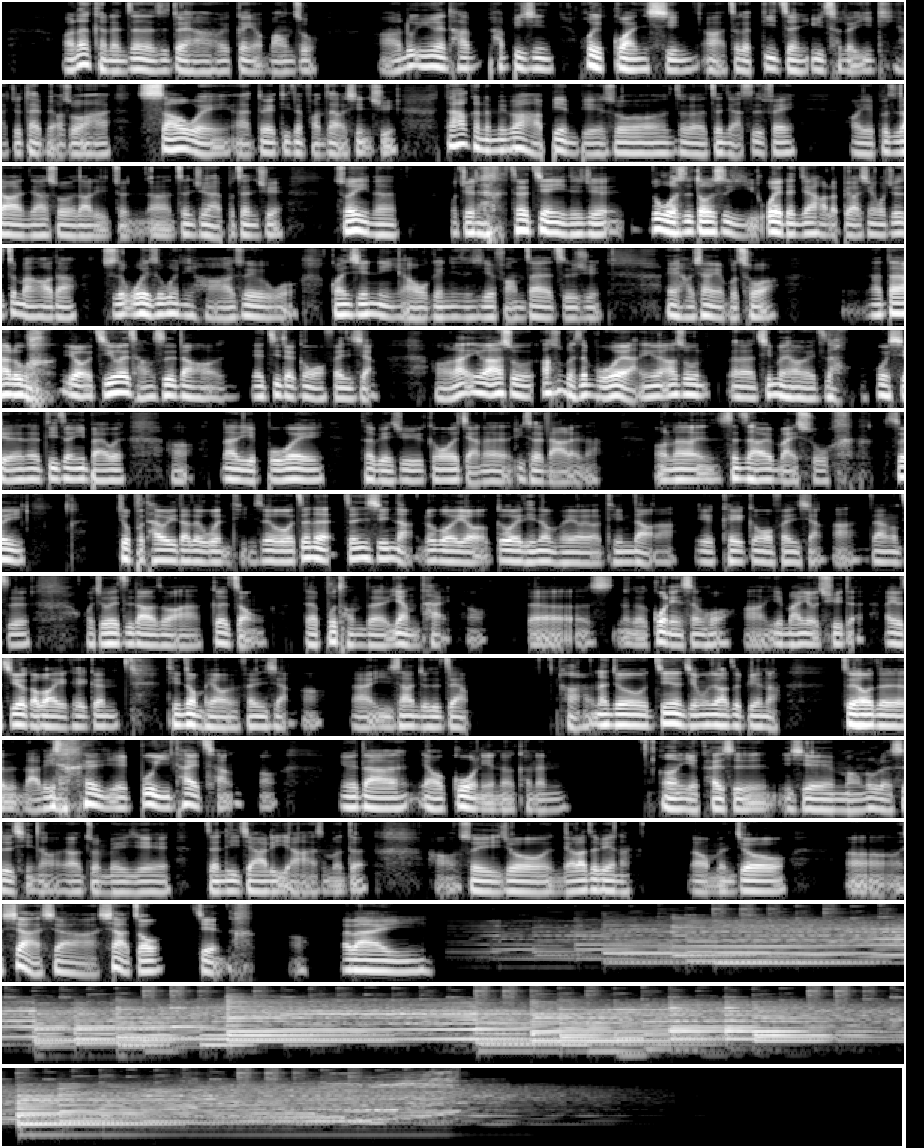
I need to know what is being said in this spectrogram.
啊，那可能真的是对他会更有帮助啊。录因为他他毕竟会关心啊这个地震预测的议题啊，就代表说他稍微啊对地震防灾有兴趣，但他可能没办法辨别说这个真假是非哦，也不知道人家说的到底准啊正确还不正确。所以呢，我觉得这个建议就觉得，如果是都是以为人家好的表现，我觉得这蛮好的。其实我也是为你好啊，所以我关心你啊，我给你这些防灾的资讯，哎，好像也不错啊。那大家如果有机会尝试到，也记得跟我分享哦。那因为阿叔阿叔本身不会啊，因为阿叔呃，亲朋好友知道我写的那地震一百问啊，那也不会特别去跟我讲那预测达人啊。哦，那甚至还会买书，所以。就不太会遇到这个问题，所以我真的真心呐，如果有各位听众朋友有听到啊，也可以跟我分享啊，这样子我就会知道说啊，各种的不同的样态哦的那个过年生活啊，也蛮有趣的啊，有机会搞不好也可以跟听众朋友们分享啊。那以上就是这样，好，那就今天的节目就到这边了。最后的拉力 也不宜太长哦，因为大家要过年了，可能。嗯，也开始一些忙碌的事情哦，要准备一些整理家里啊什么的。好，所以就聊到这边了。那我们就呃下下下周见。好，拜拜。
